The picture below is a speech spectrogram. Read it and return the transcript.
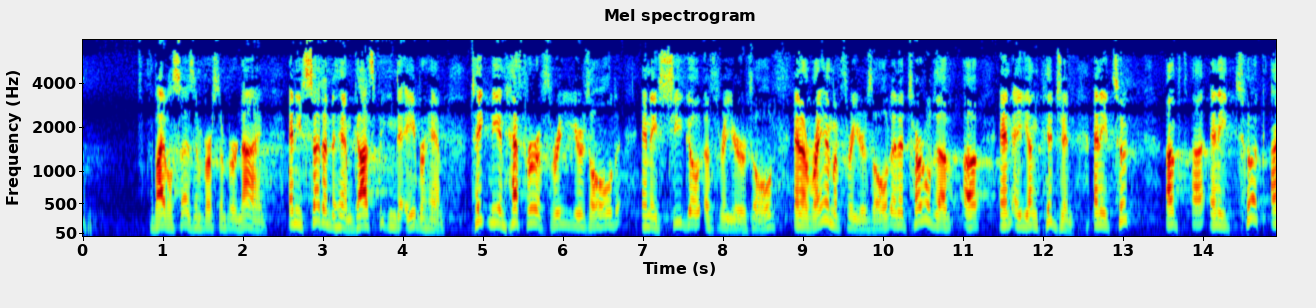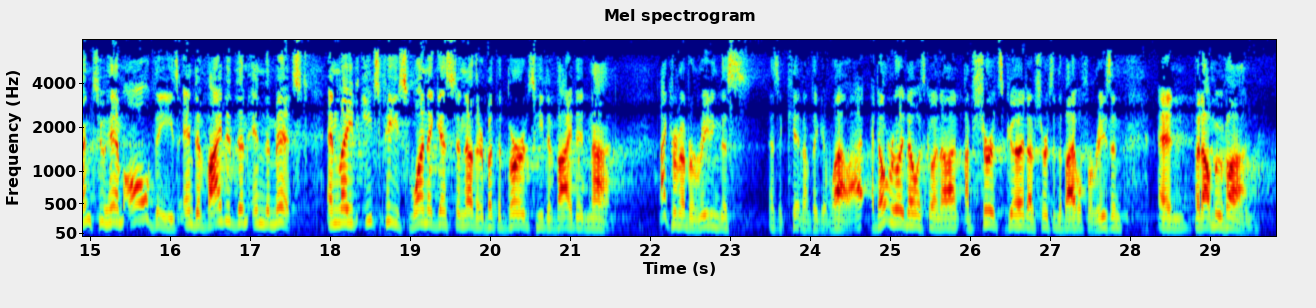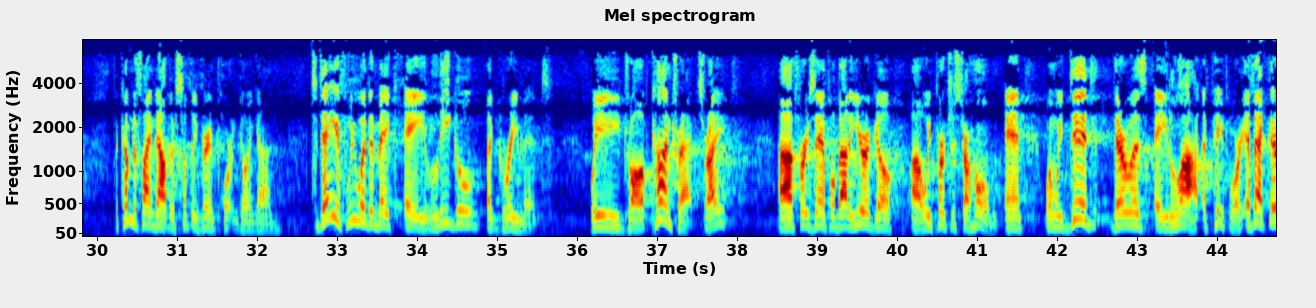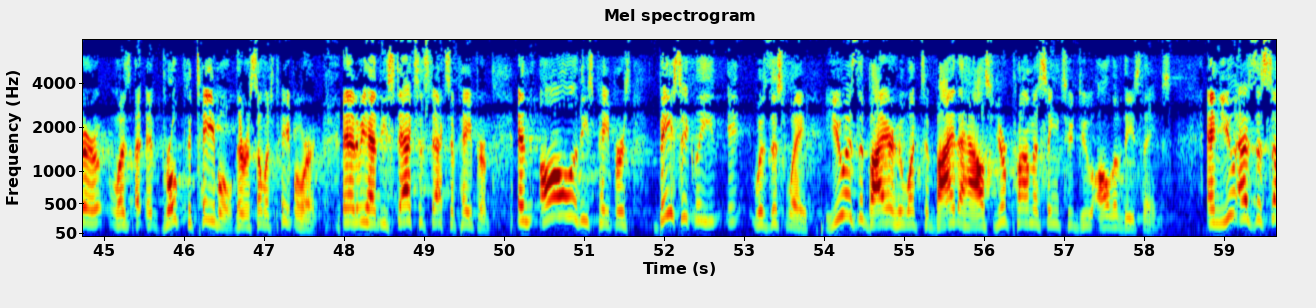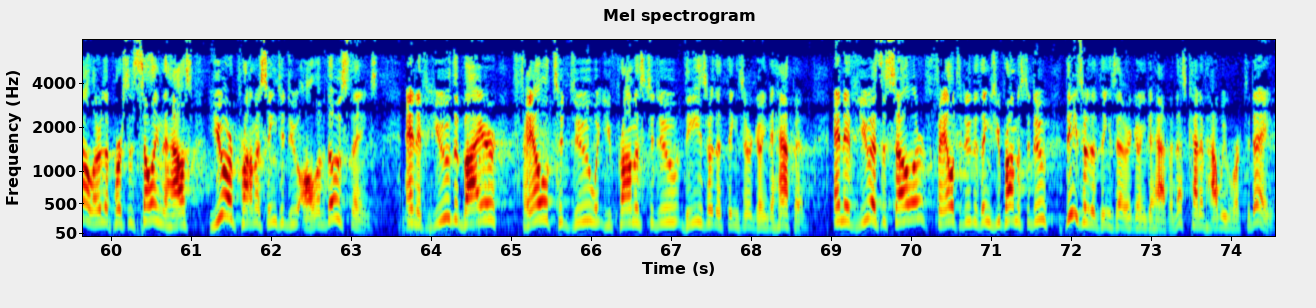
The Bible says in verse number 9, and he said unto him, God speaking to Abraham, Take me an heifer of three years old, and a she goat of three years old, and a ram of three years old, and a turtle dove, uh, and a young pigeon. And he took, uh, and he took unto him all these, and divided them in the midst, and laid each piece one against another, but the birds he divided not. I can remember reading this as a kid. I'm thinking, wow, I, I don't really know what's going on. I'm sure it's good. I'm sure it's in the Bible for a reason, and but I'll move on. But come to find out, there's something very important going on. Today, if we want to make a legal agreement, we draw up contracts, right? Uh, for example, about a year ago, uh, we purchased our home. And when we did, there was a lot of paperwork. In fact, there was, a, it broke the table. There was so much paperwork. And we had these stacks and stacks of paper. And all of these papers, basically, it was this way. You as the buyer who want to buy the house, you're promising to do all of these things. And you, as the seller, the person selling the house, you are promising to do all of those things. And if you, the buyer, fail to do what you promised to do, these are the things that are going to happen. And if you, as the seller, fail to do the things you promised to do, these are the things that are going to happen. That's kind of how we work today.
